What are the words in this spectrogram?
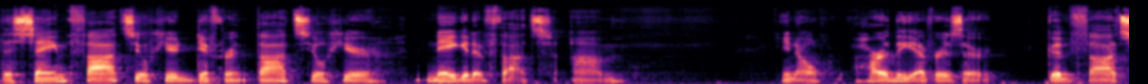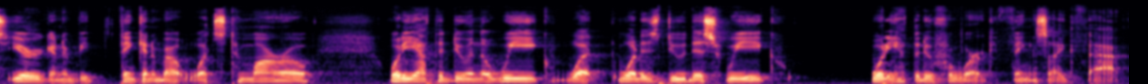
the same thoughts, you'll hear different thoughts, you'll hear negative thoughts. Um, you know, hardly ever is there good thoughts. You're going to be thinking about what's tomorrow, what do you have to do in the week, what what is due this week, what do you have to do for work, things like that.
